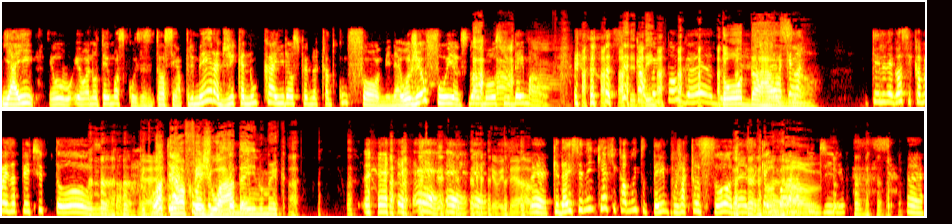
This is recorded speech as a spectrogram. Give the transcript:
e aí eu, eu anotei umas coisas. Então, assim, a primeira dica é nunca ir ao supermercado com fome, né? Hoje eu fui, antes do almoço, me dei mal. Você Você acaba empolgando. Toda a É, razão. aquela- Aquele negócio fica mais apetitoso. tal. Tem que É. bater Outra uma feijoada também- aí no mercado. É, é, é. É o ideal. É, porque daí você nem quer ficar muito tempo, já cansou, né? Você quer ir embora Total. rapidinho. É.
